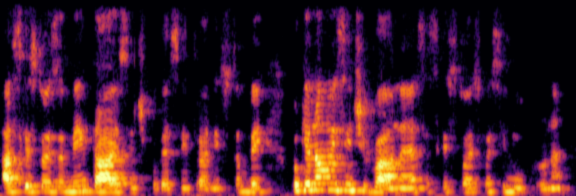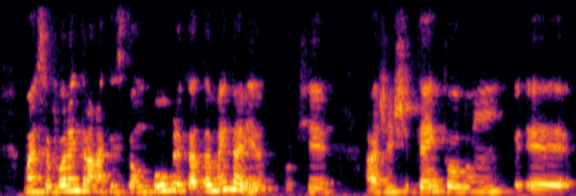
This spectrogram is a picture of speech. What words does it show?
as questões ambientais, se a gente pudesse entrar nisso também, por que não incentivar né, essas questões com esse lucro, né? Mas se eu for entrar na questão pública, também daria, porque a gente tem todo um, é,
